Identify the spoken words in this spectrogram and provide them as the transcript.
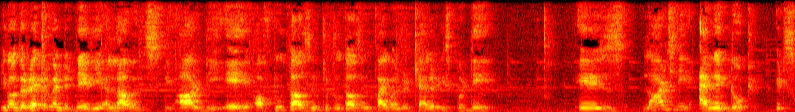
You know, the recommended daily allowance, the RDA, of 2000 to 2500 calories per day is largely anecdotal. It's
